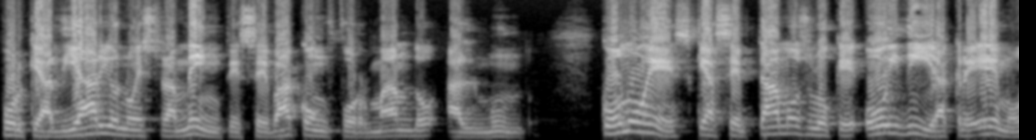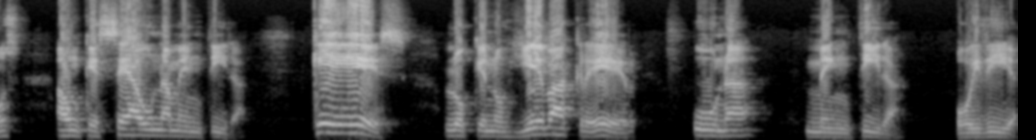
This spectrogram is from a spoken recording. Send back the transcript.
porque a diario nuestra mente se va conformando al mundo. ¿Cómo es que aceptamos lo que hoy día creemos, aunque sea una mentira? ¿Qué es lo que nos lleva a creer una mentira hoy día.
